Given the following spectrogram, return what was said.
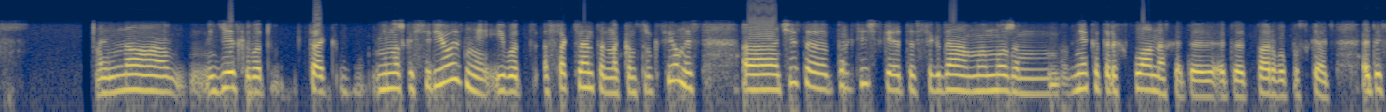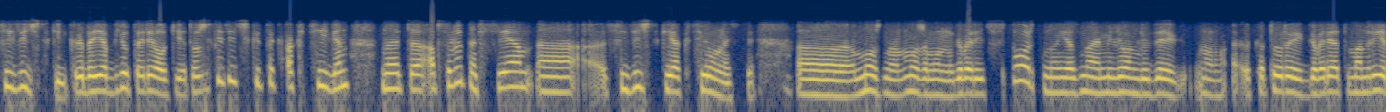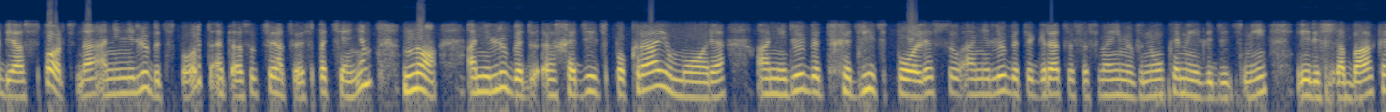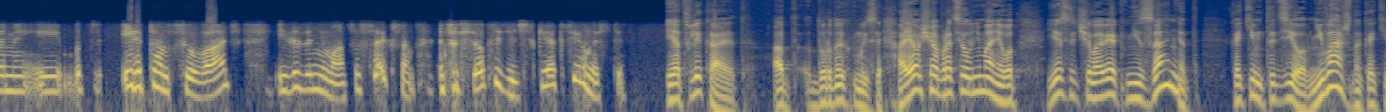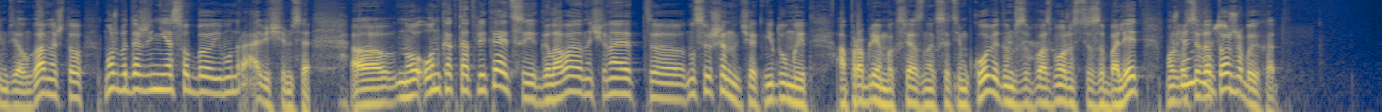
Но если вот так немножко серьезнее и вот с акцентом на конструктивность, э, чисто практически это всегда мы можем в некоторых планах это, этот пар выпускать. Это физически. Когда я бью тарелки, я тоже физически так активен, но это абсолютно все э, физические активности. Э, можно, можем говорить спорт, но я знаю миллион людей, ну, которые говорят «манребия спорт», да, они не любят спорт, это ассоциация с потением, но они любят любят э, ходить по краю моря, они любят ходить по лесу, они любят играться со своими внуками или детьми, или с собаками, и, вот, или танцевать, или заниматься сексом. Это все физические активности. И отвлекает от дурных мыслей. А я вообще обратил внимание, вот если человек не занят, каким-то делом, неважно каким делом, главное, что, может быть, даже не особо ему нравящимся, а, но он как-то отвлекается, и голова начинает, э, ну, совершенно человек не думает о проблемах, связанных с этим ковидом, возможностью заболеть. Может Конечно. быть, это тоже выход?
